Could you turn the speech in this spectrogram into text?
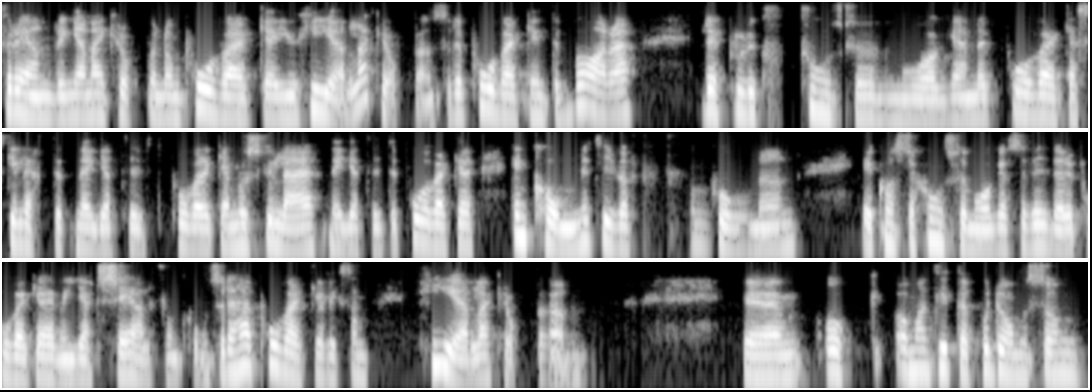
förändringarna i kroppen de påverkar ju hela kroppen så det påverkar inte bara reproduktionsförmågan, det påverkar skelettet negativt, det påverkar muskulärt negativt, det påverkar den kognitiva funktionen, koncentrationsförmåga och så vidare, det påverkar även hjärt-kärlfunktion. Så det här påverkar liksom hela kroppen. Ehm, och om man tittar på de som,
